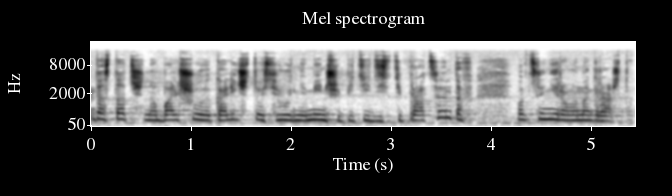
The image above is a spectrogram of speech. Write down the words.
достаточно большое количество, сегодня меньше 50% вакцинировано граждан.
